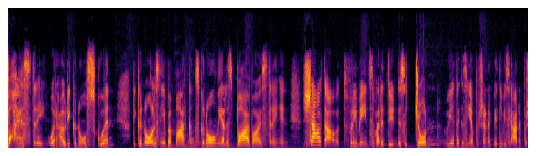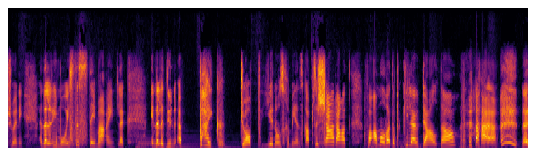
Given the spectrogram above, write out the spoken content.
baie streng oor hou die kanaal skoon. Die kanaal is nie 'n bemarkingskanaal nie hulle is baie baie streng en shout out vir die mense wat dit doen. Dis 'n John weet ek is een persoon ek weet nie wie die ander persoon nie. En hulle het die mooiste stemme eintlik en hulle doen 'n bike job hier in ons gemeenskap. So shout out vir almal wat op Kilo Delta. nou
